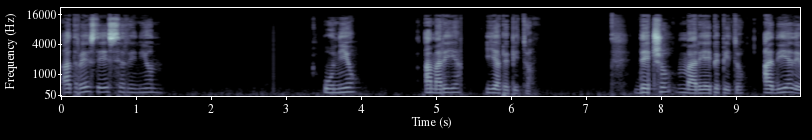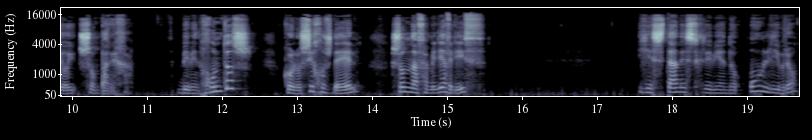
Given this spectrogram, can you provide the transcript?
a través de ese riñón, unió a María y a Pepito. De hecho, María y Pepito a día de hoy son pareja. Viven juntos, con los hijos de él, son una familia feliz y están escribiendo un libro,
